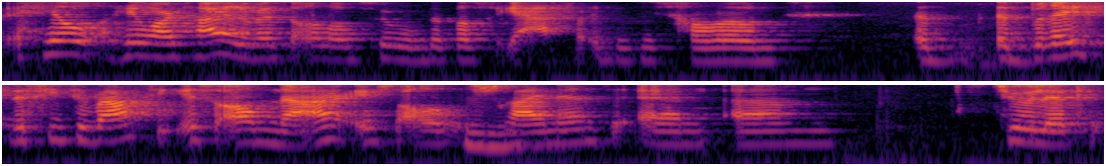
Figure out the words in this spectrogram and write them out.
heel, heel hard huilen met z'n allen op Zoom. Dat was, ja, dat is gewoon... Het, het breekt, de situatie is al naar, is al Mhm. schrijnend. En ehm tuurlijk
